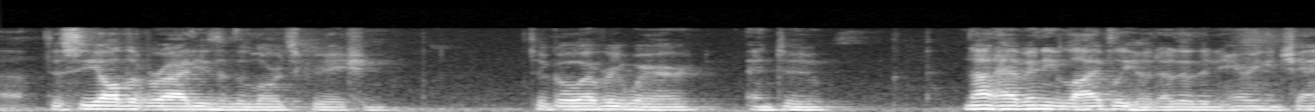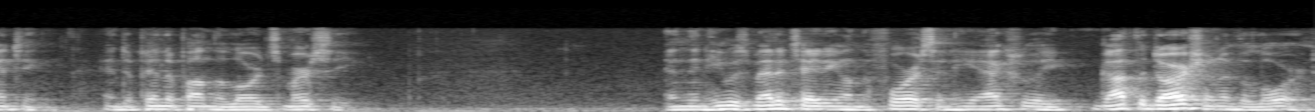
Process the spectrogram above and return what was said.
uh, to see all the varieties of the Lord's creation to go everywhere and to not have any livelihood other than hearing and chanting and depend upon the Lord's mercy. And then he was meditating on the forest and he actually got the darshan of the Lord.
